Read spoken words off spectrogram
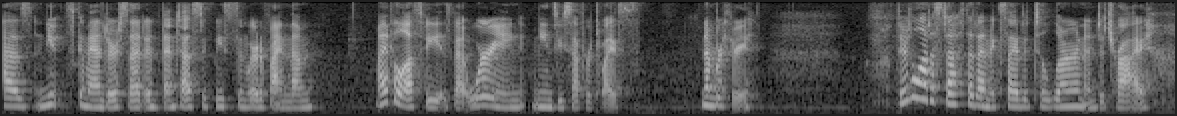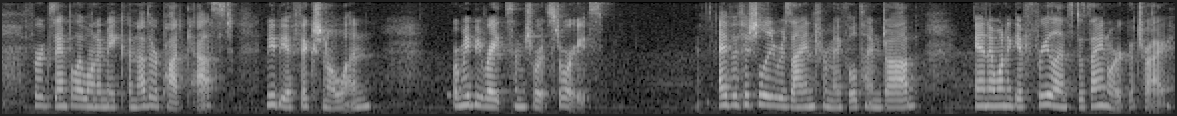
As Newt Scamander said in Fantastic Beasts and Where to Find Them, my philosophy is that worrying means you suffer twice. Number three, there's a lot of stuff that I'm excited to learn and to try. For example, I want to make another podcast, maybe a fictional one, or maybe write some short stories. I've officially resigned from my full time job, and I want to give freelance design work a try,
